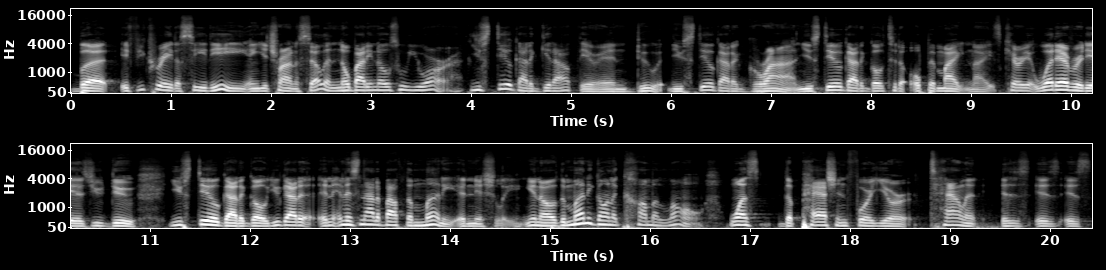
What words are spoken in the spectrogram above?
But if you create a CD and you're trying to sell it, nobody knows who you are. You still got to get out there and do it. You still got to grind. You still got to go to the open mic nights, carry it, whatever it is you do. You still got to go. You got to, and, and it's not about the money initially. You know, the money gonna come along once the passion for your talent is is is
